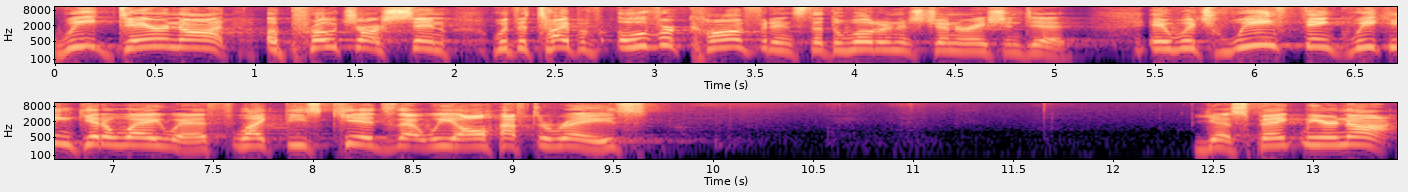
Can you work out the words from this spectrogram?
we dare not approach our sin with the type of overconfidence that the wilderness generation did in which we think we can get away with, like these kids that we all have to raise. Gonna spank me or not?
